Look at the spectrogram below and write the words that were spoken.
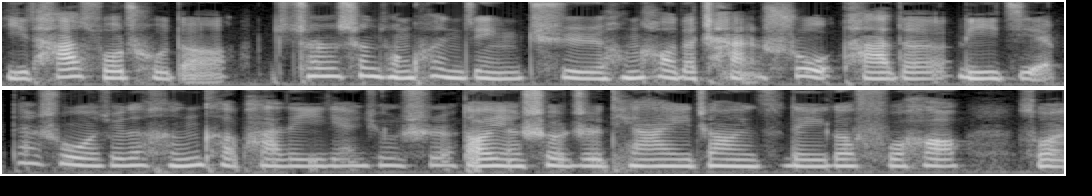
以她所处的生生存困境去很好的阐述她的理解。但是我觉得很可怕的一点就是，导演设置田阿姨这样子的一个符号，所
